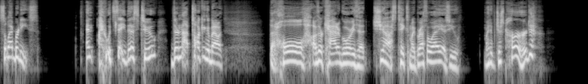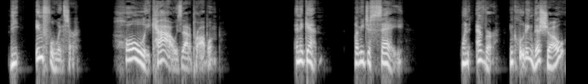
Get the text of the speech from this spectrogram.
celebrities. And I would say this too they're not talking about that whole other category that just takes my breath away, as you might have just heard the influencer. Holy cow, is that a problem? And again, let me just say, whenever, including this show,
